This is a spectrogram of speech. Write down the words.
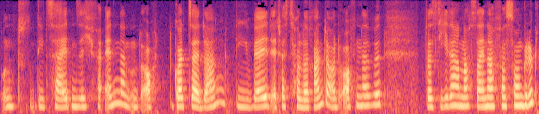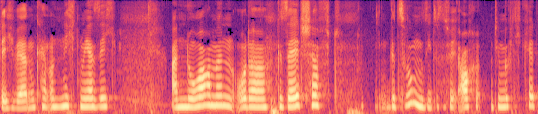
und die Zeiten sich verändern und auch Gott sei Dank die Welt etwas toleranter und offener wird, dass jeder nach seiner Fasson glücklich werden kann und nicht mehr sich an Normen oder Gesellschaft gezwungen sieht. Das ist natürlich auch die Möglichkeit,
